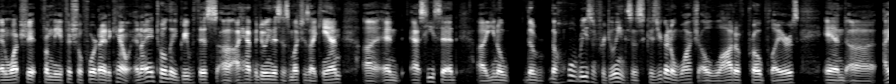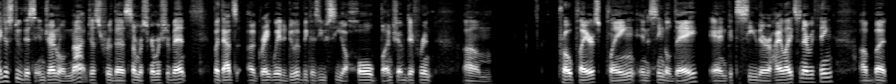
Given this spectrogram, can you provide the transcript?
and watch it from the official Fortnite account. And I totally agree with this. Uh, I have been doing this as much as I can. Uh, and as he said, uh, you know, the the whole reason for doing this is because you're going to watch a lot of pro players, and uh, I just do this in general, not just for the summer skirmish event, but that's a great way to do it because you see a whole bunch of different um, pro players playing in a single day and get to see their highlights and everything. Uh, but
